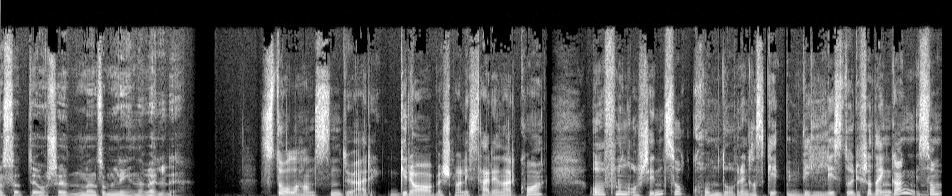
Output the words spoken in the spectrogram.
70 år siden, men som ligner veldig. Ståle Hansen, du er gravejournalist her i NRK, og for noen år siden så kom det over en ganske vill historie fra den gang, som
